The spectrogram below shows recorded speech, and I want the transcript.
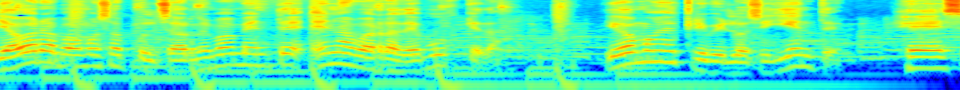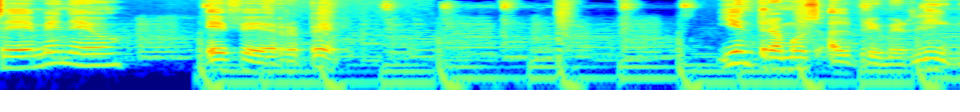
y ahora vamos a pulsar nuevamente en la barra de búsqueda y vamos a escribir lo siguiente, GSM Neo FRP y entramos al primer link.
